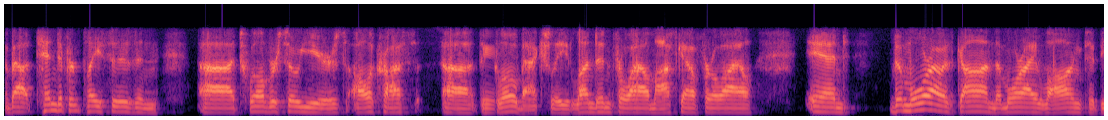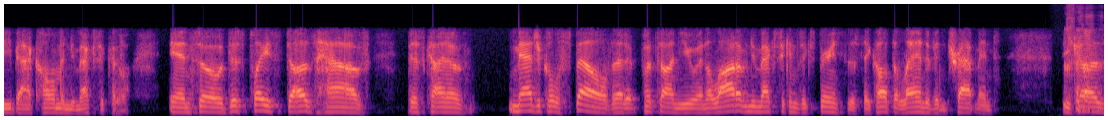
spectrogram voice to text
about 10 different places in uh, 12 or so years, all across uh, the globe, actually. London for a while, Moscow for a while. And the more I was gone, the more I longed to be back home in New Mexico. And so this place does have this kind of magical spell that it puts on you. And a lot of New Mexicans experience this. They call it the land of entrapment because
